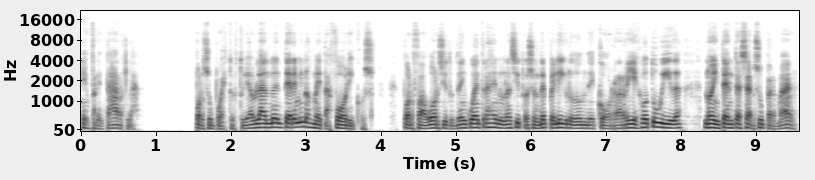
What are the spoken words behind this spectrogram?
enfrentarla. Por supuesto, estoy hablando en términos metafóricos. Por favor, si tú te encuentras en una situación de peligro donde corra riesgo tu vida, no intentes ser Superman.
